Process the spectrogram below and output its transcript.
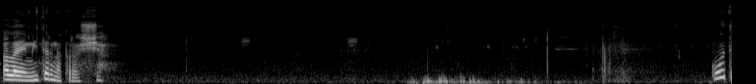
але емітерна краща. От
